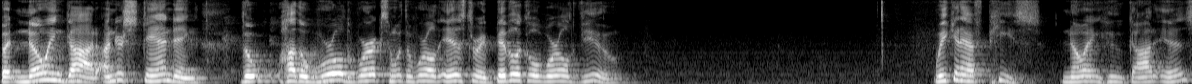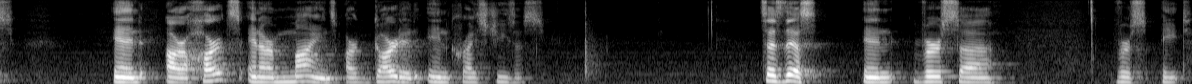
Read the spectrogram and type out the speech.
But knowing God, understanding the, how the world works and what the world is through a biblical worldview, we can have peace knowing who God is, and our hearts and our minds are guarded in Christ Jesus. It says this in verse, uh, verse 8.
